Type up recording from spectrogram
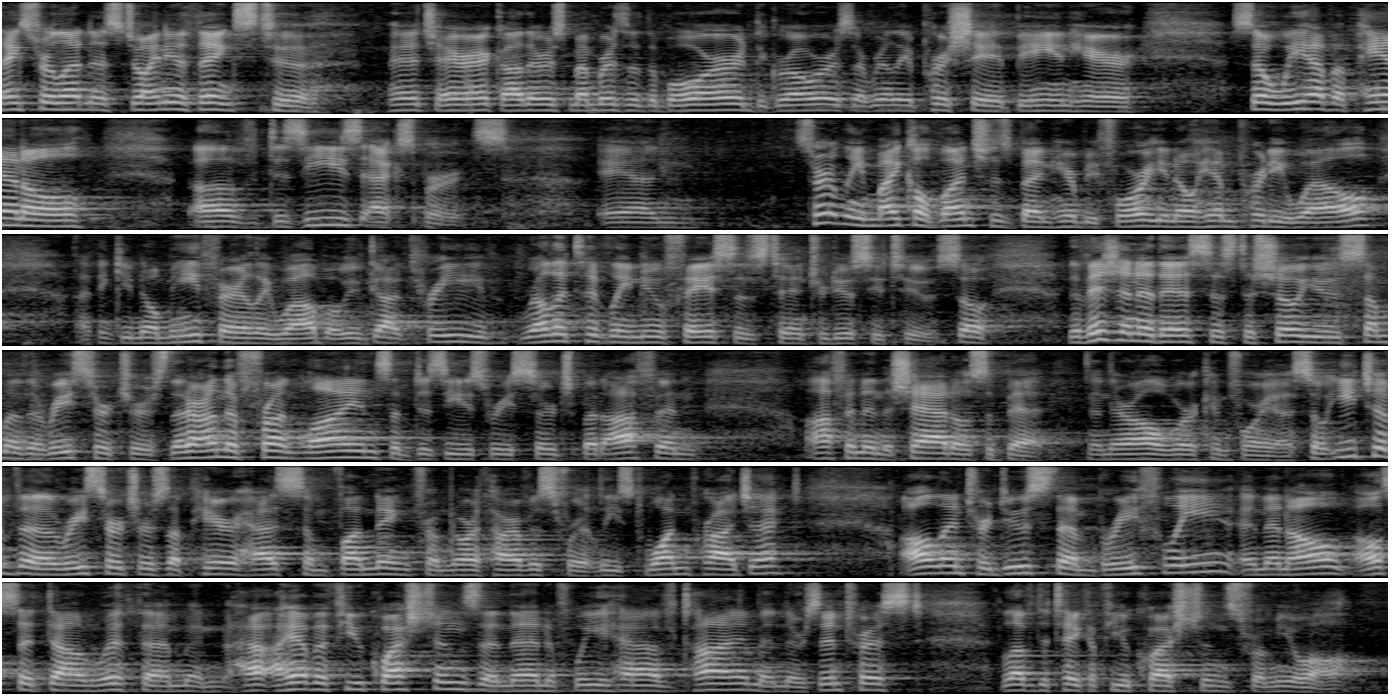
Thanks for letting us join you. Thanks to Mitch, Eric, others, members of the board, the growers. I really appreciate being here. So we have a panel of disease experts. And certainly Michael Wunsch has been here before. You know him pretty well. I think you know me fairly well, but we've got three relatively new faces to introduce you to. So the vision of this is to show you some of the researchers that are on the front lines of disease research, but often often in the shadows a bit, and they're all working for you. So each of the researchers up here has some funding from Northarvest for at least one project. I'll introduce them briefly, and then I'll, I'll sit down with them. And ha- I have a few questions, and then if we have time and there's interest, I'd love to take a few questions from you all.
